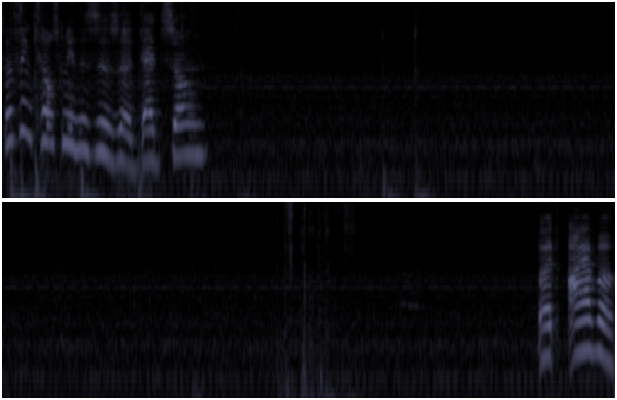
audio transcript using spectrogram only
Something tells me this is a dead zone. But I have a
